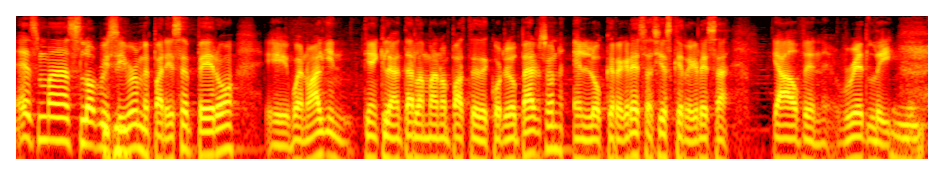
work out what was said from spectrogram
Es más slot receiver, me parece, pero eh, bueno, alguien tiene que levantar la mano aparte de Cordell Patterson en lo que regresa, si es que regresa Calvin Ridley.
